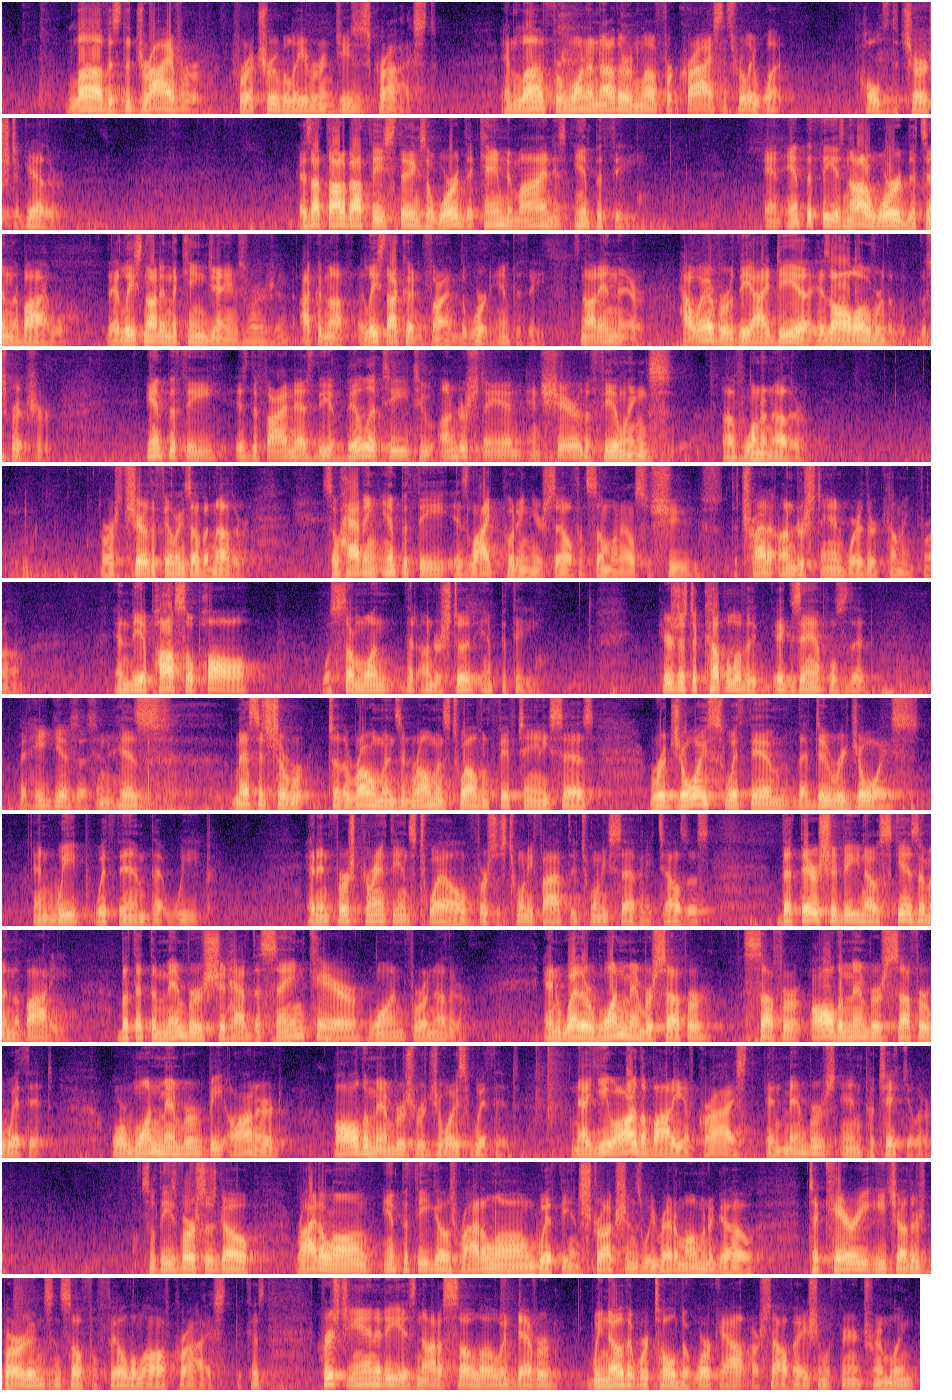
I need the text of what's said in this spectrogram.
Love is the driver for a true believer in Jesus Christ. And love for one another and love for Christ, that's really what holds the church together. As I thought about these things, a word that came to mind is empathy. And empathy is not a word that's in the Bible at least not in the King James Version. I could not, at least I couldn't find the word empathy. It's not in there. However, the idea is all over the, the scripture. Empathy is defined as the ability to understand and share the feelings of one another, or share the feelings of another. So, having empathy is like putting yourself in someone else's shoes, to try to understand where they're coming from. And the Apostle Paul was someone that understood empathy. Here's just a couple of examples that, that he gives us. In his message to, to the Romans, in Romans 12 and 15, he says, Rejoice with them that do rejoice, and weep with them that weep. And in 1 Corinthians 12, verses 25 through 27, he tells us that there should be no schism in the body, but that the members should have the same care one for another. And whether one member suffer, suffer, all the members suffer with it. Or one member be honored, all the members rejoice with it. Now you are the body of Christ, and members in particular. So these verses go right along. Empathy goes right along with the instructions we read a moment ago to carry each other's burdens and so fulfill the law of Christ. Because Christianity is not a solo endeavor. We know that we're told to work out our salvation with fear and trembling,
